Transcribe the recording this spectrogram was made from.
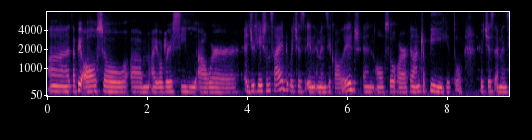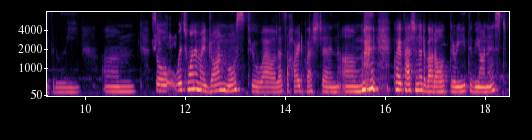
Uh, tapi also um, I oversee our education side, which is in MNC College, and also our philanthropy gitu, which is MNC Peduli. Um, so which one am I drawn most to? Wow, that's a hard question. Um, quite passionate about all three, to be honest.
